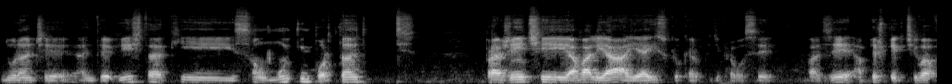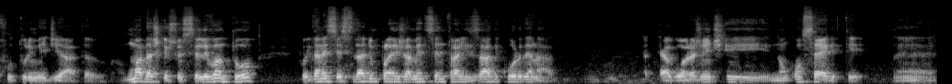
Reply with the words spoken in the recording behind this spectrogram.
durante a entrevista que são muito importantes para a gente avaliar, e é isso que eu quero pedir para você fazer, a perspectiva futura imediata. Uma das questões que você levantou foi da necessidade de um planejamento centralizado e coordenado. Até agora a gente não consegue ter. Né?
